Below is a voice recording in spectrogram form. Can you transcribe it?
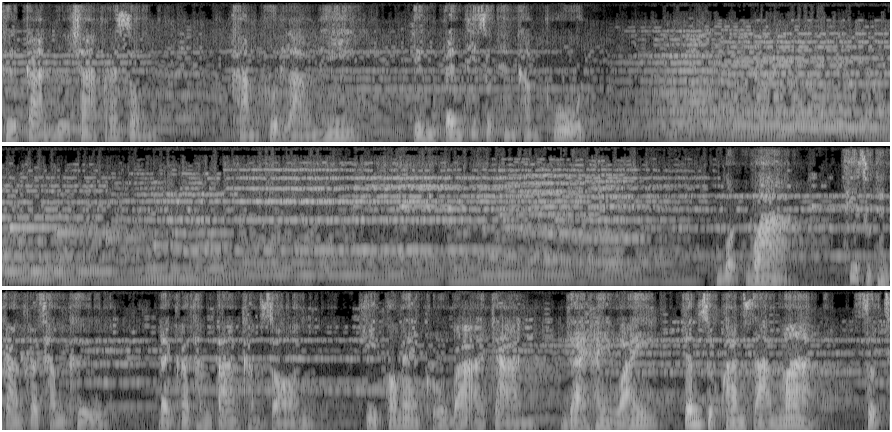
คือการบูชาพระสงฆ์คำพูดเหล่านี้ จึงเป็นที่สุดแห่งคำพูดบทว่าที่สุดแห่งการกระทำคือ ได้กระทำตามคำสอน ที่พ่อแม่ครูบาอาจารย์ ได้ให้ไว้จนสุดความสามารถ สุดส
